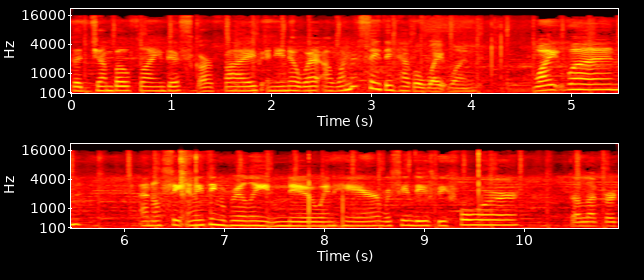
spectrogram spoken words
The jumbo flying disc are five. And you know what? I want to say they have a white one. White one. I don't see anything really new in here. We've seen these before. The leopard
